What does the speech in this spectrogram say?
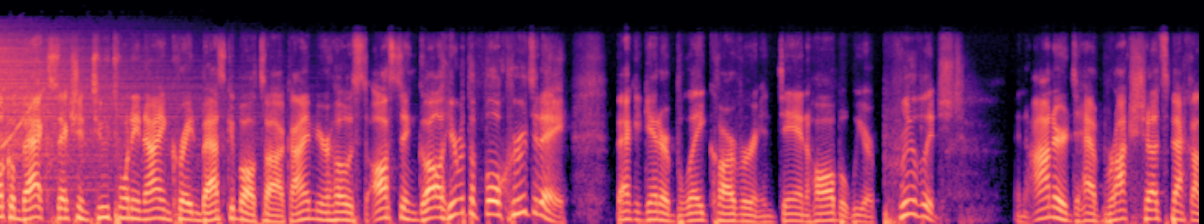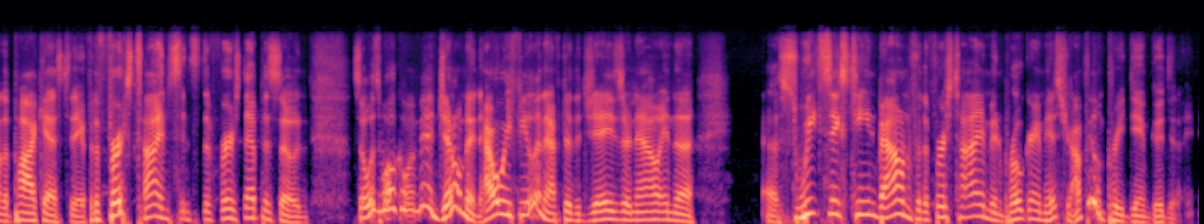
Welcome back, Section 229 Creighton Basketball Talk. I'm your host, Austin Gall, here with the full crew today. Back again are Blake Carver and Dan Hall, but we are privileged and honored to have Brock Schutz back on the podcast today for the first time since the first episode. So let's welcome him in. Gentlemen, how are we feeling after the Jays are now in the uh, Sweet 16 bound for the first time in program history? I'm feeling pretty damn good tonight.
